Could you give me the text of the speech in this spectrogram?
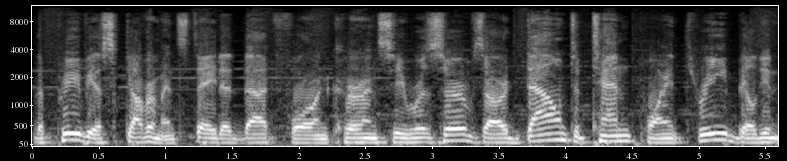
The previous government stated that foreign currency reserves are down to $10.3 billion,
